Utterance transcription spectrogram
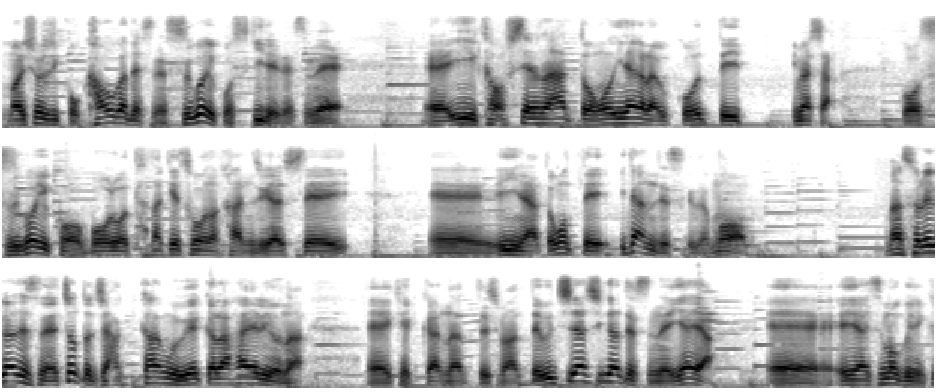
う、まあ、正直こう顔がですねすごいこう好きでですね、えー、いい顔してるなと思いながらこう打っていました。こうすごいこうボールを叩けそうな感じがして、えー、いいなと思っていたんですけども、まあ、それがですねちょっと若干上から入るような、えー、結果になってしまって打ち出しがですねやや、えー、AI スモークに比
